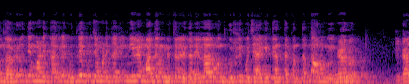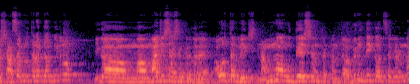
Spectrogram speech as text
ಒಂದು ಅಭಿವೃದ್ಧಿ ಮಾಡಿದ್ದಾಗಲಿ, ಗುದ್ಲಿ ಪೂಜೆ ಮಾಡಿದ್ದಾಗಲಿ ನೀವೇ ಮಾಧ್ಯಮ ಮಿತ್ರರಿದ್ದಾರೆ. ಎಲ್ಲರೂ ಒಂದು ಗುದ್ಲಿ ಪೂಜೆ ಆಗಿದೆ ಅಂತಕ್ಕಂಥದ್ದು ನಾವು ಹೇಳ್ಬೇಕು. ಈಗ ಶಾಸಕರು ತರಕಾಗಿದ್ರು ಈಗ ಮಾಜಿ ಶಾಸಕರಿದ್ದಾರೆ, ಅವ್ರು ತರಲಿ. ನಮ್ಮ ಉದ್ದೇಶ ಅಂತಕ್ಕಂಥ ಅಭಿವೃದ್ಧಿ ಕೆಲಸಗಳನ್ನ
